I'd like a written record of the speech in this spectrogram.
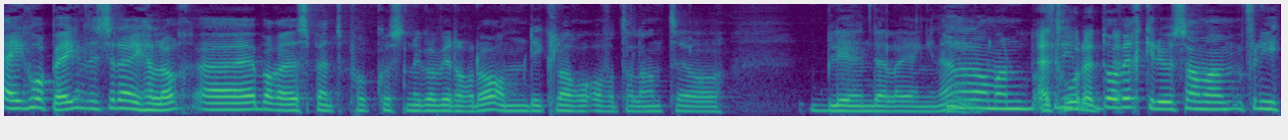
Jeg håper egentlig ikke det, jeg heller. Jeg er bare spent på hvordan det går videre da, om de klarer å overtale han til å bli en del av gjengen igjen. Eller om fordi tror det- Da virker det jo som han Fordi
